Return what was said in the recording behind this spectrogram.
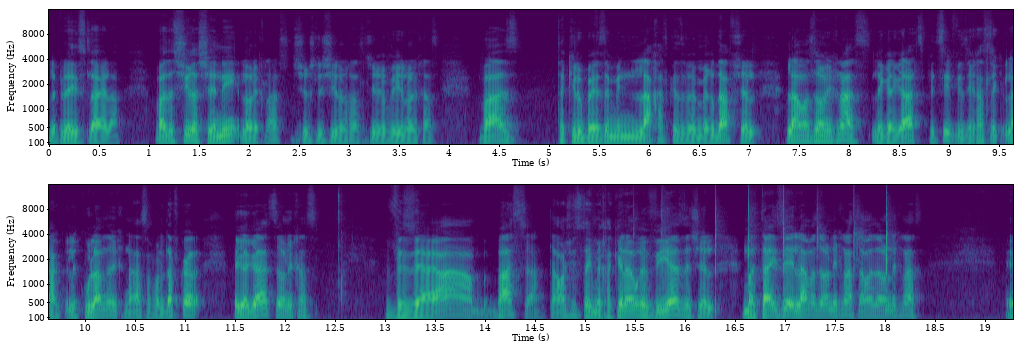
לפלייליסט לילה. ואז השיר השני לא נכנס, שיר שלישי לא נכנס, שיר רביעי לא נכנס. ואז אתה כאילו באיזה מין לחץ כזה ומרדף של למה זה לא נכנס, לגלגלצ ספציפית, זה נכנס לכ- לכולם זה נכנס, אבל דווקא לגלגלצ זה לא נכנס. וזה היה באסה, אתה ממש מסתכל, מחכה ליום רביעי הזה של מתי זה, למה זה לא נכנס, למה זה לא נכנס. אה,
